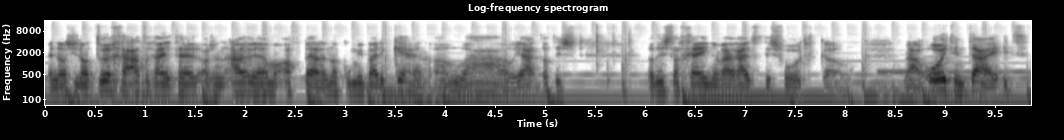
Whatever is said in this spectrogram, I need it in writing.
En als je dan teruggaat, dan ga je het als een ui helemaal afpellen. En dan kom je bij de kern. Oh, wauw. Ja, dat is, dat is datgene waaruit het is voortgekomen. Nou, ooit in tijd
